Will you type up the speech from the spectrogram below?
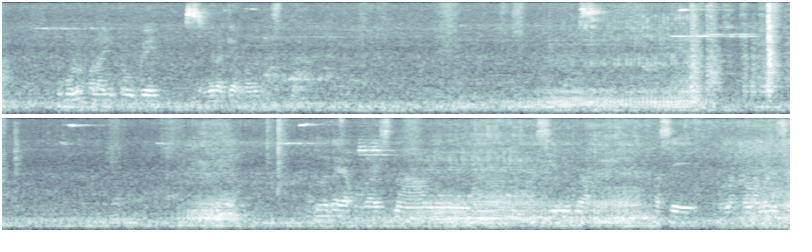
Ah, kumulo pala yung tubig. Nilagyan ng isda. Naglagay ako guys ng sinigang kasi wala kalamansi.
